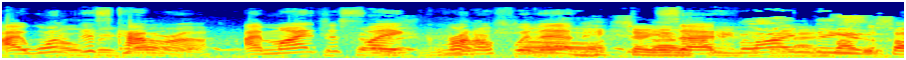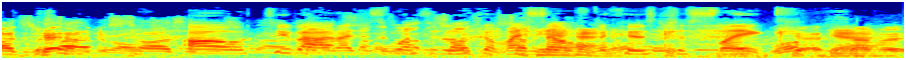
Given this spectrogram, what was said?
I want this camera. I might just like run off with it. So you're looking So, into the lens. the size of a seven-year-old. oh, too bad. I just wanted to look at myself Yeah. because just like do Yeah,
